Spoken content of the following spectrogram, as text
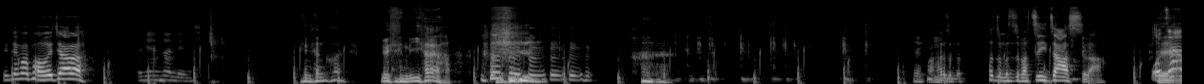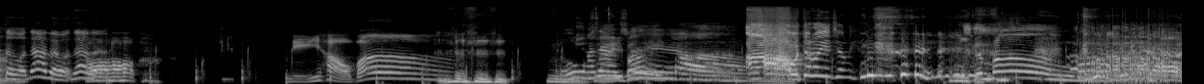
岩浆快跑回家了。我先赚点钱。岩浆快有点厉害啊！啊他怎么他怎么是把自己炸死了我炸的，我炸的，我炸的。哦，你好棒！你最棒了。啊！我掉到岩浆里，你更棒！好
